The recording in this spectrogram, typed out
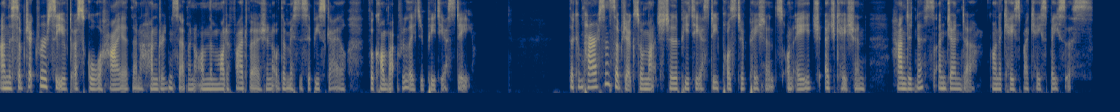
And the subject received a score higher than 107 on the modified version of the Mississippi scale for combat related PTSD. The comparison subjects were matched to the PTSD positive patients on age, education, handedness, and gender on a case by case basis.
